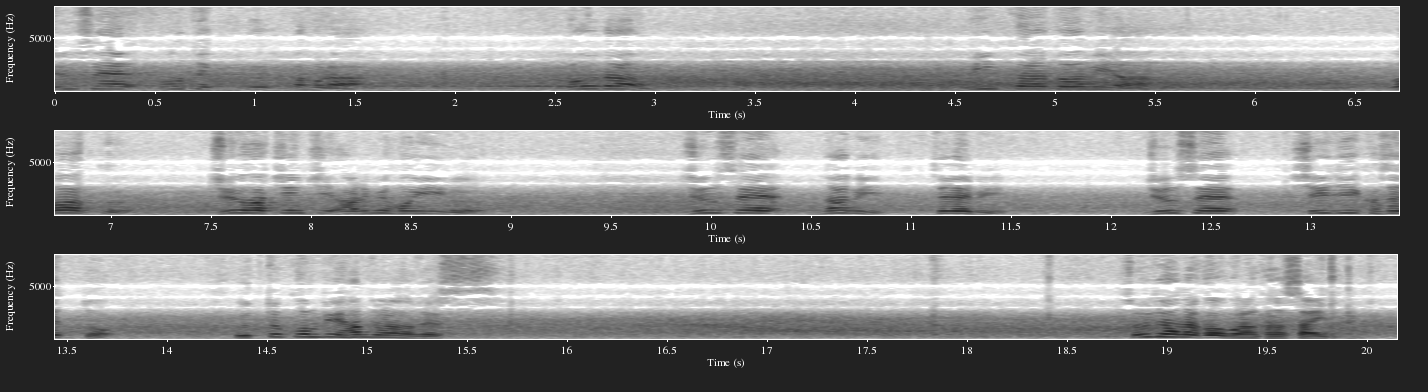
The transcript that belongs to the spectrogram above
純正オーテックマフラー、ローダウン、ウィンカードアミラー、ワーク。18インチアルミホイール、純正ナビ、テレビ、純正 CD カセット、ウッドコンビハンドなどです。それでは中をご覧ください。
